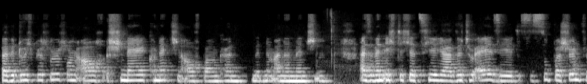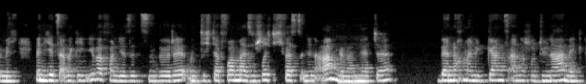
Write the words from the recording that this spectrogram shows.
weil wir durch Berührung auch schnell Connection aufbauen können mit einem anderen Menschen. Also wenn ich dich jetzt hier ja virtuell sehe, das ist super schön für mich. Wenn ich jetzt aber gegenüber von dir sitzen würde und dich davor mal so richtig fest in den Arm genommen mhm. hätte, wäre nochmal eine ganz andere Dynamik.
